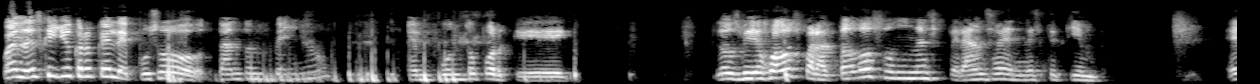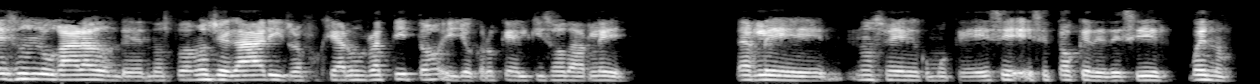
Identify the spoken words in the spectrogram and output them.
Bueno, es que yo creo que le puso tanto empeño en punto porque los videojuegos para todos son una esperanza en este tiempo. Es un lugar a donde nos podemos llegar y refugiar un ratito y yo creo que él quiso darle darle no sé como que ese ese toque de decir bueno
